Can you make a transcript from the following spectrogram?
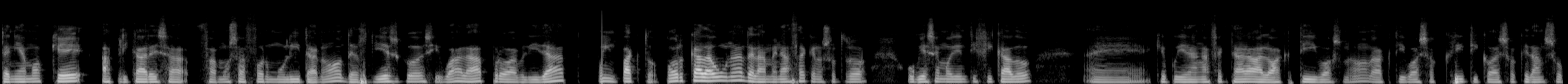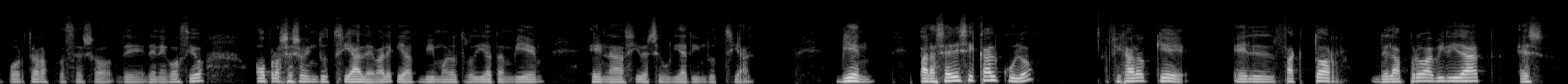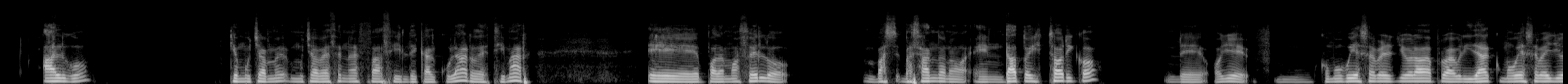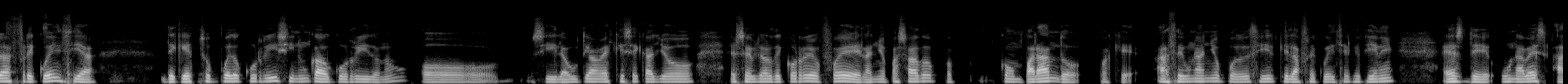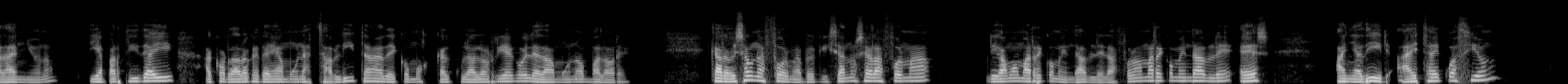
teníamos que aplicar esa famosa formulita, ¿no? De riesgo es igual a probabilidad o impacto por cada una de las amenazas que nosotros hubiésemos identificado eh, que pudieran afectar a los activos, ¿no? Los activos, esos críticos, esos que dan soporte a los procesos de, de negocio o procesos industriales, ¿vale? Que ya vimos el otro día también en la ciberseguridad industrial. Bien, para hacer ese cálculo, fijaros que el factor de la probabilidad es algo que muchas, muchas veces no es fácil de calcular o de estimar. Eh, podemos hacerlo basándonos en datos históricos de, oye, ¿cómo voy a saber yo la probabilidad, cómo voy a saber yo la frecuencia de que esto puede ocurrir si nunca ha ocurrido, ¿no? O si la última vez que se cayó el servidor de correo fue el año pasado, pues, comparando, pues que hace un año puedo decir que la frecuencia que tiene es de una vez al año, ¿no? Y a partir de ahí, acordaros que teníamos unas tablitas de cómo calcular los riesgos y le damos unos valores. Claro, esa es una forma, pero quizás no sea la forma, digamos, más recomendable. La forma más recomendable es añadir a esta ecuación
